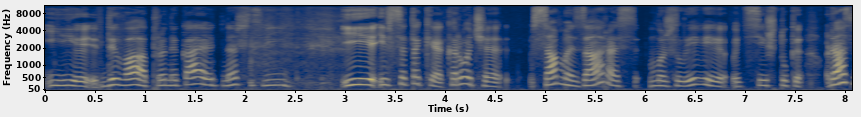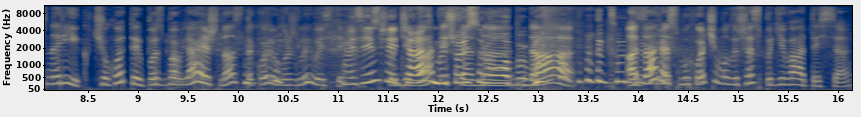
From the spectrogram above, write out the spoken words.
і дива проникають в наш світ. І, і все таке. Коротше, саме зараз можливі оці штуки. Раз на рік, чого ти позбавляєш нас такої можливості? Весь інший час ми щось на... робимо. Да. А зараз ми хочемо лише сподіватися.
